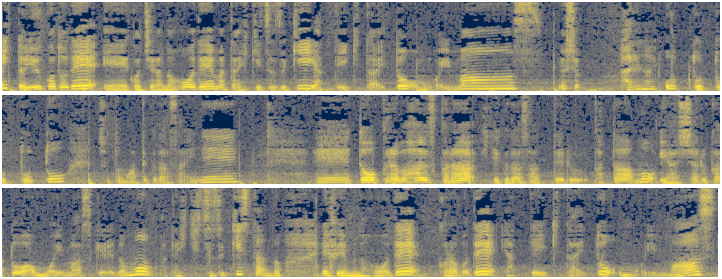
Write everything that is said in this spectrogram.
い、ということで、えーこちらの方でまた引き続きやっていきたいと思います。よいしょ。晴れない。おっとっとっとっと。ちょっと待ってくださいね。えーと、クラブハウスから来てくださってる方もいらっしゃるかとは思いますけれども、また引き続きスタンド FM の方でコラボでやっていきたいと思います。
